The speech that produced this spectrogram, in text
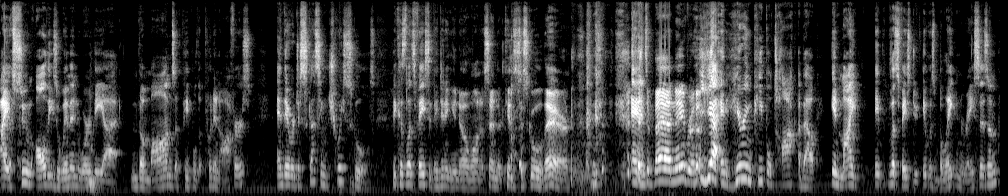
i assume all these women were the uh, the moms of people that put in offers and they were discussing choice schools because let's face it they didn't you know want to send their kids to school there and It's a bad neighborhood. yeah and hearing people talk about in my it, let's face it dude it was blatant racism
